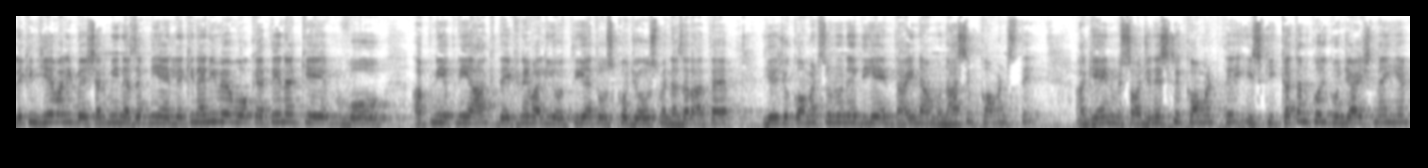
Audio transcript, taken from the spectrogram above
लेकिन ये वाली बेशर्मी नज़र नहीं है लेकिन एनी anyway, वो कहते हैं ना कि वो अपनी अपनी आँख देखने वाली होती है तो उसको जो उसमें नज़र आता है ये जो कॉमेंट्स उन्होंने दिए इंतहाई नामुनासिब कॉमेंट्स थे। अगेन मिसोजनिस्टिक कॉमेंट थे इसकी कतन कोई गुंजाइश नहीं है।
